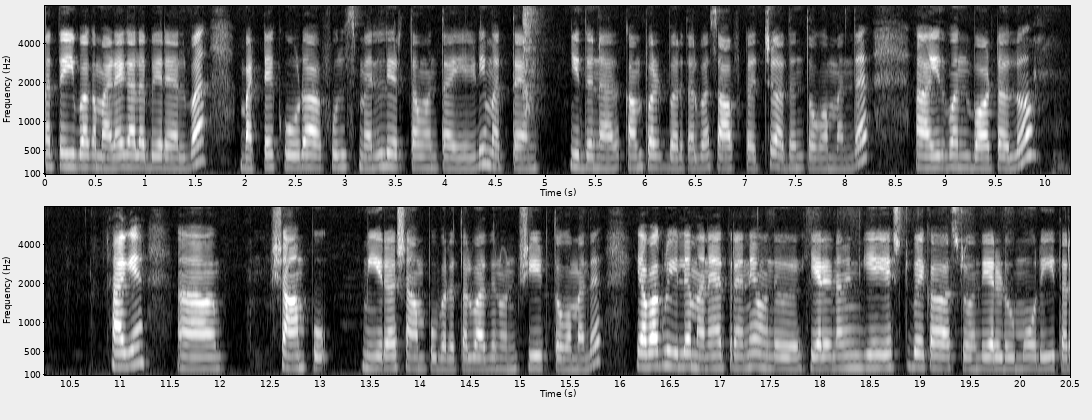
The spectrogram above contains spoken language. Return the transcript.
ಮತ್ತು ಇವಾಗ ಮಳೆಗಾಲ ಬೇರೆ ಅಲ್ವಾ? ಬಟ್ಟೆ ಕೂಡ ಫುಲ್ ಸ್ಮೆಲ್ ಇರ್ತಾವಂತ ಹೇಳಿ ಮತ್ತು ಇದನ್ನು ಕಂಫರ್ಟ್ ಬರುತ್ತಲ್ವ? ಸಾಫ್ಟ್ ಟಚ್ಚು ಅದನ್ನು ತೊಗೊಂಬಂದೆ. ಇದು ಒಂದು ಬಾಟಲು ಹಾಗೆ ಶಾಂಪು ಮೀರಾ ಶಾಂಪು ಬರುತ್ತಲ್ವ, ಅದನ್ನು ಒಂದು ಶೀಟ್ ತೊಗೊಂಬಂದೆ. ಯಾವಾಗಲೂ ಇಲ್ಲೇ ಮನೆ ಹತ್ರನೇ ಒಂದು ಎರಡು, ನಮಗೆ ಎಷ್ಟು ಬೇಕೋ ಅಷ್ಟು ಒಂದು ಎರಡು, ಮೂರು ಈ ಥರ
